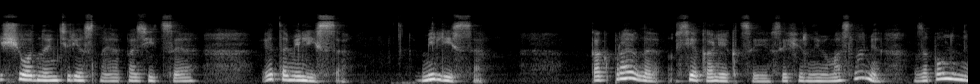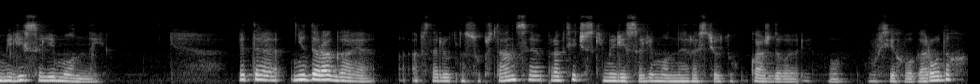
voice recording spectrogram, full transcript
Еще одна интересная позиция – это мелисса. Мелисса. Как правило, все коллекции с эфирными маслами заполнены мелиссой лимонной. Это недорогая абсолютно субстанция. Практически мелисса лимонная растет у каждого, у всех в огородах.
